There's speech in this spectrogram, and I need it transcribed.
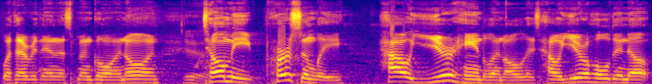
with everything that's been going on. Yeah. Tell me personally how you're handling all this, how you're holding up,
